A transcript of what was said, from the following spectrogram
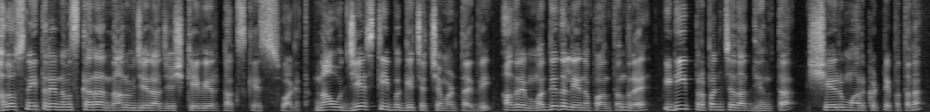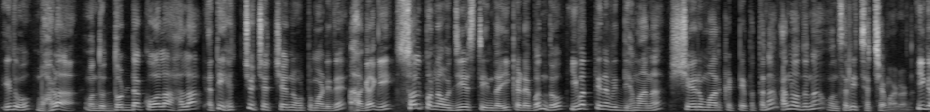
ಹಲೋ ಸ್ನೇಹಿತರೆ, ನಮಸ್ಕಾರ. ನಾನು ವಿಜಯ ರಾಜೇಶ್ ಟಾಕ್ಸ್ ಟಾಕ್ಸ್ಗೆ ಸ್ವಾಗತ. ನಾವು ಜಿ ಎಸ್ ಟಿ ಬಗ್ಗೆ ಚರ್ಚೆ ಮಾಡ್ತಾ ಇದ್ವಿ. ಆದರೆ ಮಧ್ಯದಲ್ಲಿ ಏನಪ್ಪಾ ಅಂತಂದ್ರೆ, ಇಡೀ ಪ್ರಪಂಚದಾದ್ಯಂತ ಷೇರು ಮಾರುಕಟ್ಟೆ ಪತನ. ಇದು ಬಹಳ ಒಂದು ದೊಡ್ಡ ಕೋಲಾಹಲ, ಅತಿ ಹೆಚ್ಚು ಚರ್ಚೆಯನ್ನು ಹುಟ್ಟು ಮಾಡಿದೆ. ಹಾಗಾಗಿ ಸ್ವಲ್ಪ ನಾವು ಜಿ ಎಸ್ ಟಿಯಿಂದ ಈ ಕಡೆ ಬಂದು ಇವತ್ತಿನ ವಿದ್ಯಮಾನ ಷೇರು ಮಾರುಕಟ್ಟೆ ಪತನ ಅನ್ನೋದನ್ನ ಒಂದ್ಸಲಿ ಚರ್ಚೆ ಮಾಡೋಣ. ಈಗ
